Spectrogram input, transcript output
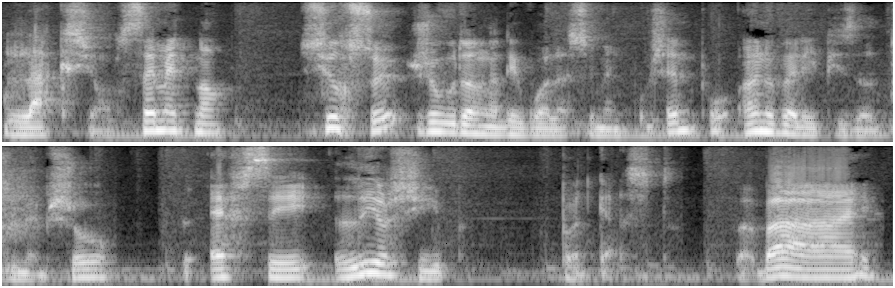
L'action, c'est maintenant. Sur ce, je vous donne rendez-vous la semaine prochaine pour un nouvel épisode du même show le FC Leadership Podcast. Bye bye!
